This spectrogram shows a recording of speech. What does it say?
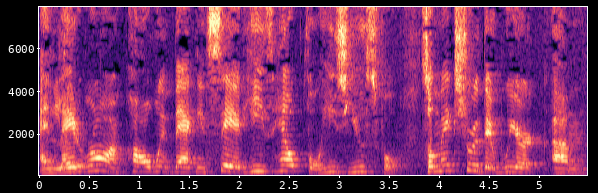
And later on, Paul went back and said he's helpful, he's useful. So make sure that we are. Um,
